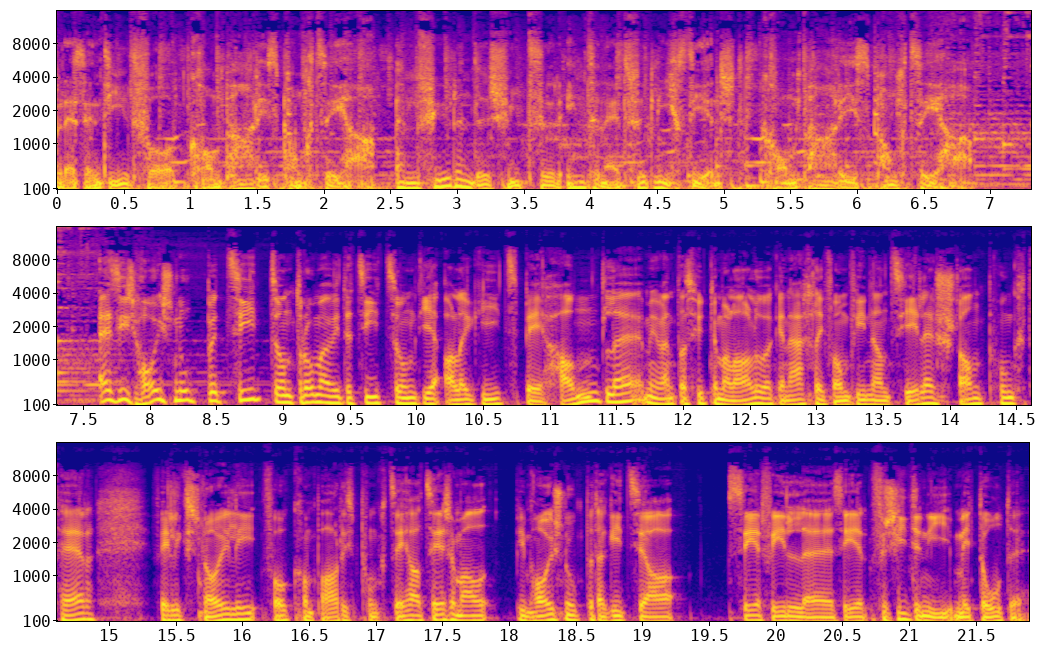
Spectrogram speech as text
präsentiert von comparis.ch, einem führenden Schweizer Internetvergleichsdienst. comparis.ch es ist Heuschnuppenzeit und darum auch wieder Zeit, um die Allergie zu behandeln. Wir werden das heute mal anschauen, ein bisschen vom finanziellen Standpunkt her. Felix Schneuli von comparis.ch. Zuerst einmal beim Heuschnuppen, da gibt es ja sehr viele, sehr verschiedene Methoden.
